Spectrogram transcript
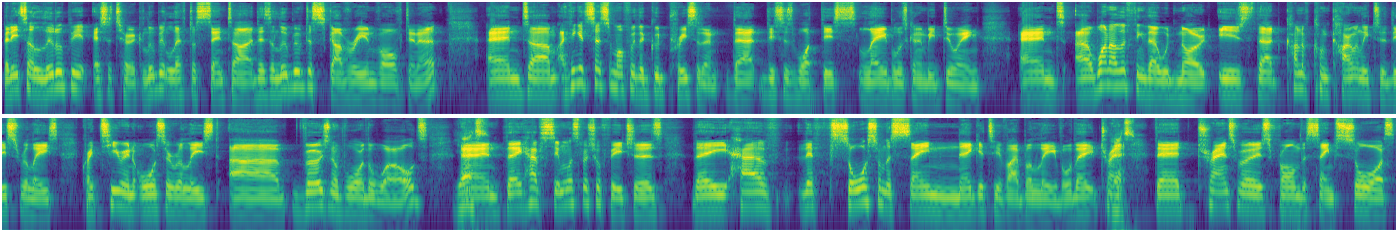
but it's a little bit esoteric a little bit left of center. There's a little bit of discovery involved in it. And um, i think it sets them off with a good precedent that this is what this label is going to be doing and uh, one other thing that I would note is that kind of concurrently to this release, Criterion also released a version of War of the Worlds, Yes. and they have similar special features. They have they're sourced from the same negative, I believe, or they tra- Yes. their transfer is from the same source.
